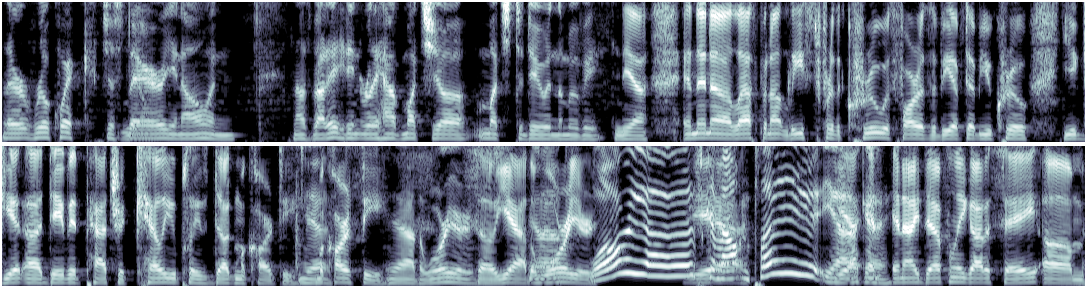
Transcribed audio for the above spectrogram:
there real quick, just there, you know, and that was about it. He didn't really have much uh, much to do in the movie. Yeah. And then uh, last but not least, for the crew, as far as the VFW crew, you get uh, David Patrick Kelly, who plays Doug McCarthy. Yes. McCarthy. Yeah, the Warriors. So, yeah, the Warriors. Warriors, come out and play. Yeah, okay. And, and I definitely got to say, um,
